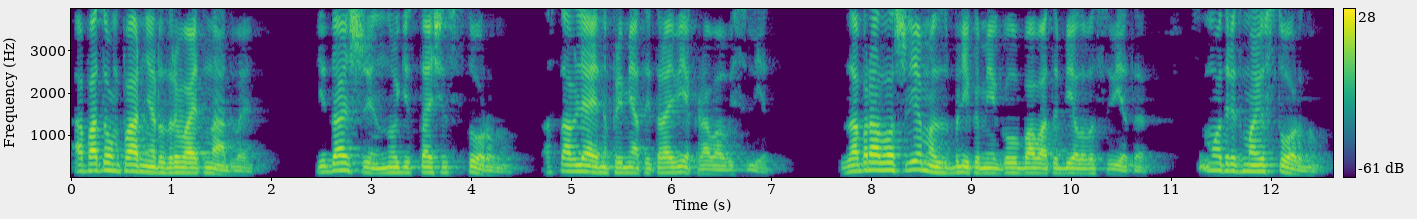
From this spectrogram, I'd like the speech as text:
А потом парня разрывает надвое. И дальше ноги тащит в сторону, оставляя на примятой траве кровавый след. Забрало шлема с бликами голубовато-белого света. Смотрит в мою сторону.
